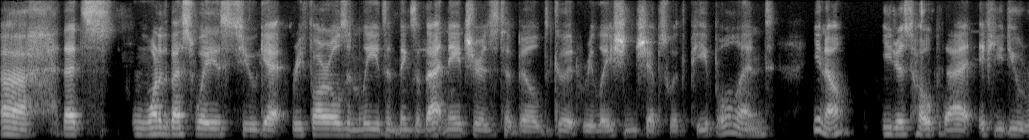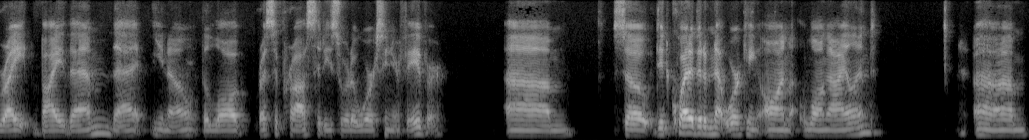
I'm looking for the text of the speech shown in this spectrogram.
uh, that's one of the best ways to get referrals and leads and things of that nature is to build good relationships with people. And, you know, you just hope that if you do right by them, that, you know, the law of reciprocity sort of works in your favor. Um, so did quite a bit of networking on Long Island um,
